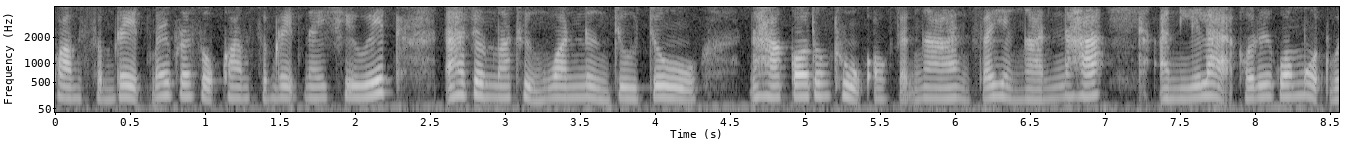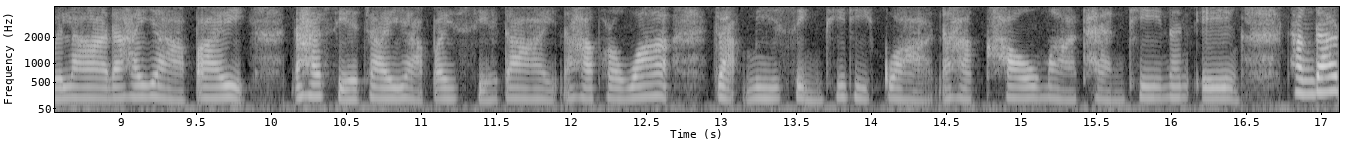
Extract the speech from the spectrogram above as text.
ความสำเร็จไม่ประสบความสำเร็จในชีวิตนะคะจนมาถึงวันหนึ่งจู่ๆ นะคะ ก็ต้องถูกออกจากงานซะอย่างนั้นนะคะ อันนี้แหละเขาเรียกว่าหมดเวลานะคะ อย่าไปนะคะเสียใจอย่าไปเสียดายนะคะ เพราะว่าจะมีสิ่งที่ดีกว่านะคะเข้ามาแทนที่นั่นเอง ทางด้าน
